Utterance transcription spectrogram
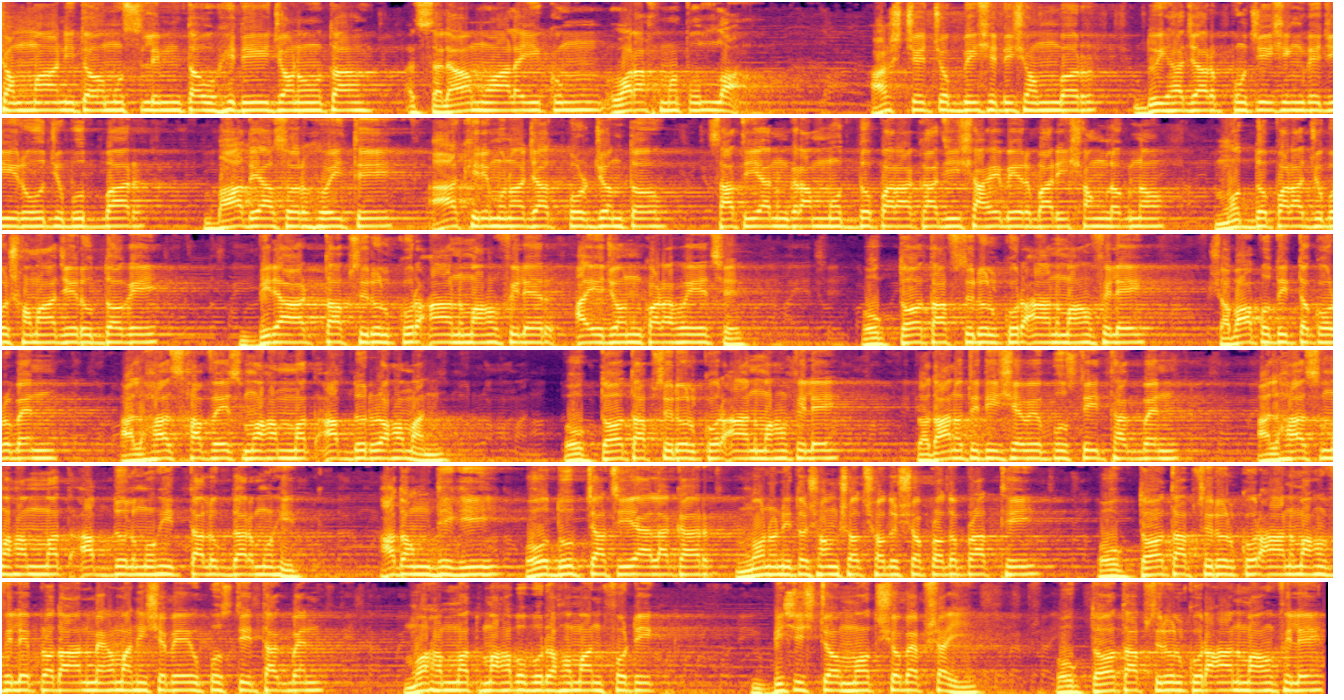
সম্মানিত মুসলিম তৌহিদি জনতা, আসসালামু আলাইকুম ওরহমতুল্লাহ আসছে চব্বিশে ডিসেম্বর দুই হাজার পঁচিশ ইংরেজি রোজ বুধবার, বাদে আসর হইতে আখির মোনাজাত পর্যন্ত সাতিয়ান গ্রাম মধ্যপাড়া কাজী সাহেবের বাড়ি সংলগ্ন মধ্যপাড়া যুব সমাজের উদ্যোগে বিরাট তাফসিরুল কুরআন মাহফিলের আয়োজন করা হয়েছে। উক্ত তাফসিরুল কুরআন মাহফিলে সভাপতিত্ব করবেন আলহাজ হাফেজ মোহাম্মদ আব্দুর রহমান। উক্ত তাফসিরুল কোরআন মাহফিলে প্রধান অতিথি হিসেবে উপস্থিত থাকবেন আলহাজ মোহাম্মদ আব্দুল মুহিত তালুকদার মুহিত, আদমদিঘি ও দুপচাচিয়া এলাকার মনোনীত সংসদ সদস্য পদপ্রার্থী। উক্ত তাফসিরুল কোরআন মাহফিলে প্রধান মেহমান হিসেবে উপস্থিত থাকবেন মোহাম্মদ মাহবুবুর রহমান ফটিক, বিশিষ্ট মৎস্য ব্যবসায়ী। উক্ত তাফসিরুল কোরআন মাহফিলে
